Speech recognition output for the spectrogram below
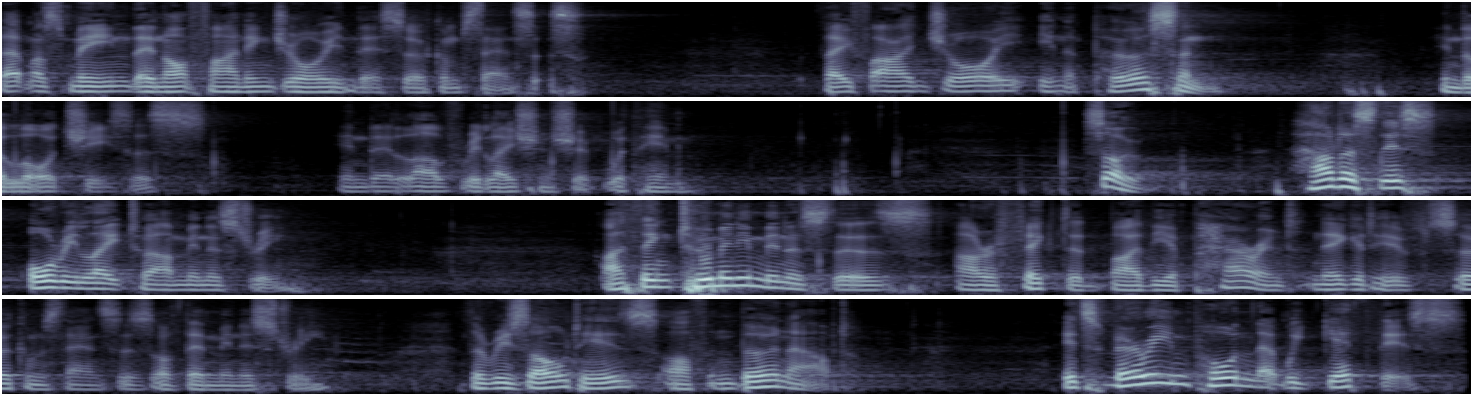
That must mean they're not finding joy in their circumstances. They find joy in a person, in the Lord Jesus, in their love relationship with Him. So, how does this all relate to our ministry? I think too many ministers are affected by the apparent negative circumstances of their ministry. The result is often burnout. It's very important that we get this,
